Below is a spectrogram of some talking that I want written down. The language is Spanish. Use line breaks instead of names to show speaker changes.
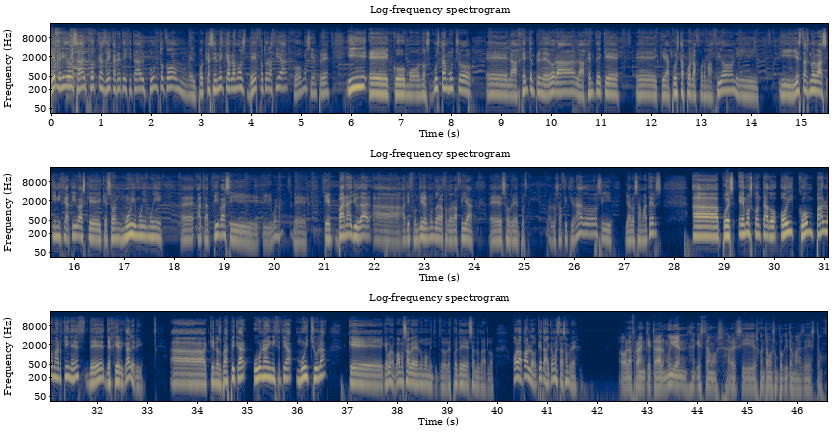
Bienvenidos al podcast de carretedigital.com, el podcast en el que hablamos de fotografía, como siempre. Y eh, como nos gusta mucho eh, la gente emprendedora, la gente que, eh, que apuesta por la formación y, estas nuevas iniciativas que, son muy, muy, muy atractivas y, bueno, que van a ayudar a, difundir el mundo de la fotografía sobre pues, a los aficionados y, y a los amateurs. Uh, pues hemos contado hoy con Pablo Martínez de The Hair Gallery, uh, que nos va a explicar una iniciativa muy chula que, que, bueno, vamos a ver en un momentito, después de saludarlo. Hola Pablo, ¿qué tal? ¿Cómo estás, hombre?
Hola Frank, ¿qué tal? Muy bien, aquí estamos. A ver si os contamos un poquito más de esto.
